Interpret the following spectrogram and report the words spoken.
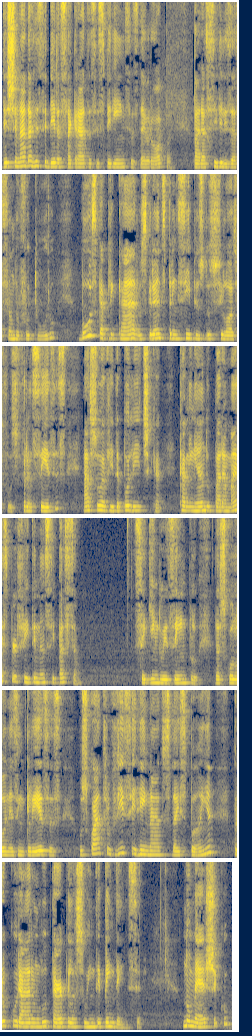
destinada a receber as sagradas experiências da Europa, para a civilização do futuro, busca aplicar os grandes princípios dos filósofos franceses à sua vida política, caminhando para a mais perfeita emancipação. Seguindo o exemplo das colônias inglesas, os quatro vice-reinados da Espanha procuraram lutar pela sua independência. No México,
